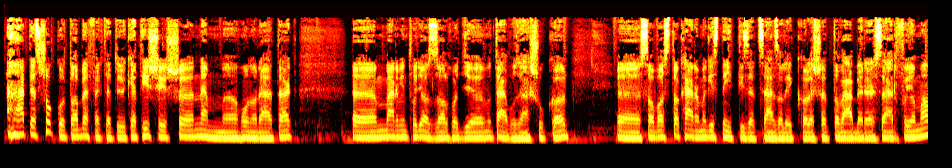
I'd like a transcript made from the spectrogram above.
Hát ez sokkolta a befektetőket is, és nem honorálták, mármint hogy azzal, hogy távozásukkal szavaztak, 3,4%-kal esett a Waberers árfolyama.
